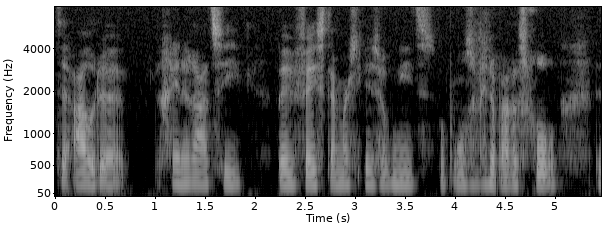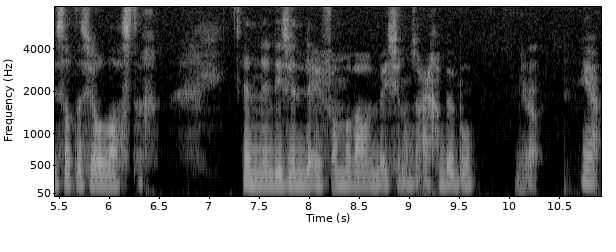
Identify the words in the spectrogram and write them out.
de oude generatie PVV-stemmers is ook niet op onze middelbare school. Dus dat is heel lastig. En in die zin leven we allemaal wel een beetje in onze eigen bubbel. Ja. Ja.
